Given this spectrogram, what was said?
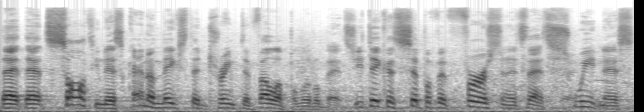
that that saltiness kind of makes the drink develop a little bit. So you take a sip of it first, and it's that sweetness.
